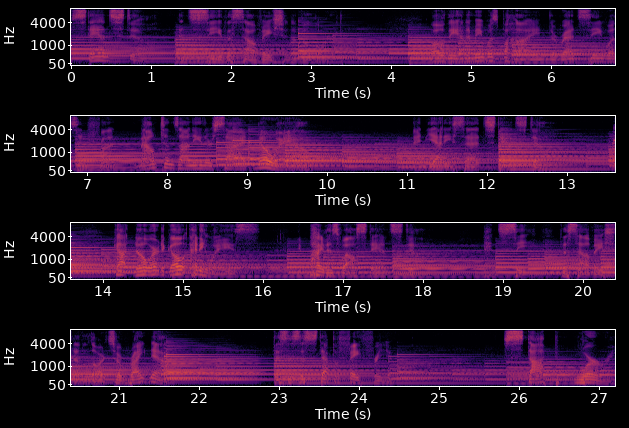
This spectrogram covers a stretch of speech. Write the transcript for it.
Stand still and see the salvation of the Lord. Oh, the enemy was behind, the Red Sea was in front, mountains on either side, no way out. And yet he said, Stand still. Got nowhere to go, anyways. You might as well stand still and see the salvation of the Lord. So, right now, this is a step of faith for you. Stop worrying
